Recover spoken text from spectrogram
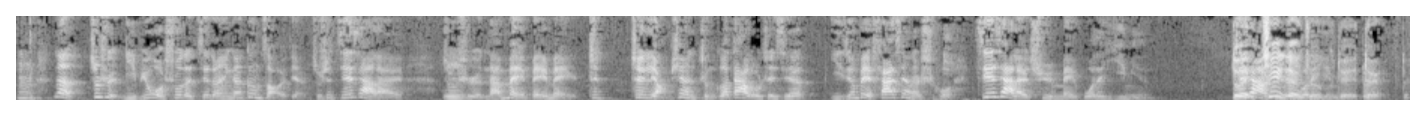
嗯，那就是你比我说的阶段应该更早一点，就是接下来就是南美、北美这这两片整个大陆这些已经被发现的时候，接下来去美国的移民，对接下来是这个美国的移民，就对对对，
